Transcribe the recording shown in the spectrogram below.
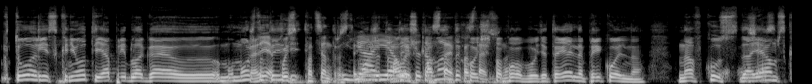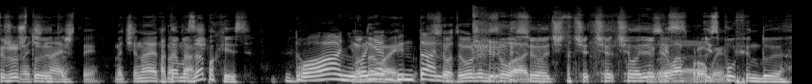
Кто рискнет, я предлагаю... э, Может, Да нет, это- пусть по центру стоит. Я- Может, я это- команды Поставь, хочет поставь попробовать? Это реально прикольно. На вкус. Да, я вам скажу, что Начинаешь это. ты. Начинает А там и Наташа. запах есть? Да, не Ну, воняет давай. бинтами. Все, ты уже взяла. Все, человек из, Пуффендуя.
